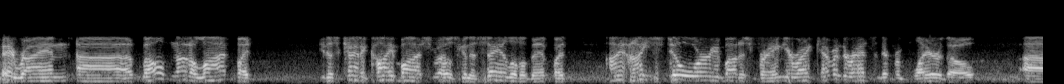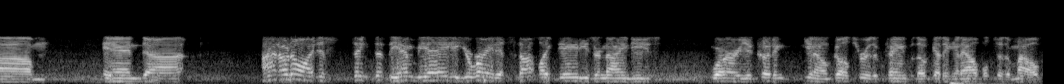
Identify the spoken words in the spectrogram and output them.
Hey, Ryan. Uh, well, not a lot, but you just kind of kiboshed what I was going to say a little bit. But I, I still worry about his frame. You're right. Kevin Durant's a different player, though. Um, and uh, I don't know. I just think that the NBA, you're right. It's not like the 80s or 90s where you couldn't, you know, go through the paint without getting an elbow to the mouth.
